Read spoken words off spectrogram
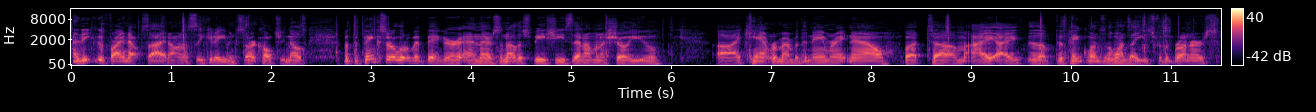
I think you could find outside, honestly. You could even start culturing those. But the pinks are a little bit bigger, and there's another species that I'm going to show you. Uh, I can't remember the name right now, but um, I, I the, the, pink ones are the ones I use for the brunners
